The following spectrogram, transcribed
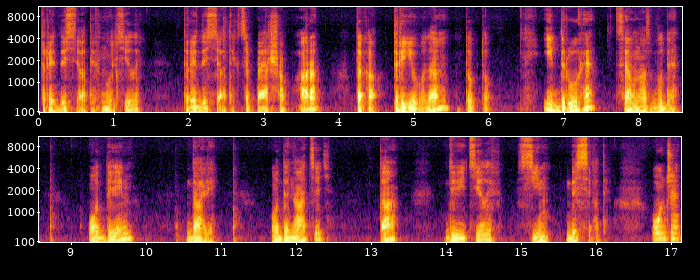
3 десятих, 0,3. Це перша пара, така тріо, да? тобто, і друге, це у нас буде 1, далі 11 та 2,7. Отже,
